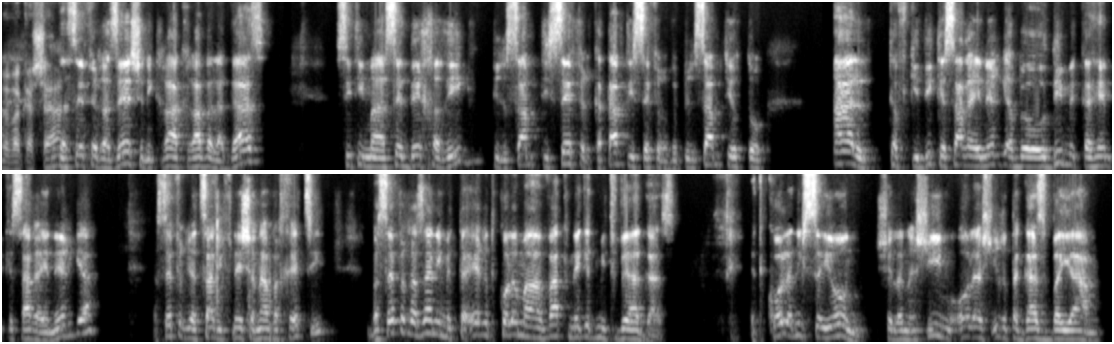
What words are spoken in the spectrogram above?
בבקשה. את הספר הזה שנקרא הקרב על הגז. עשיתי מעשה די חריג, פרסמתי ספר, כתבתי ספר ופרסמתי אותו על תפקידי כשר האנרגיה בעודי מכהן כשר האנרגיה. הספר יצא לפני שנה וחצי. בספר הזה אני מתאר את כל המאבק נגד מתווה הגז. את כל הניסיון של אנשים או להשאיר את הגז בים,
